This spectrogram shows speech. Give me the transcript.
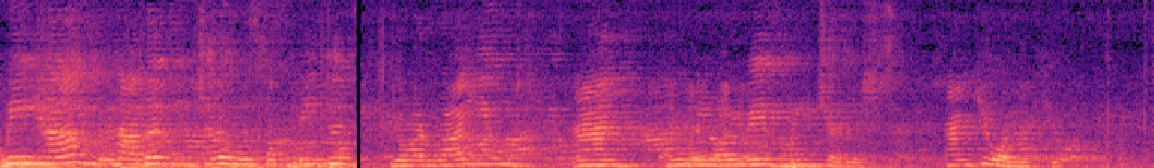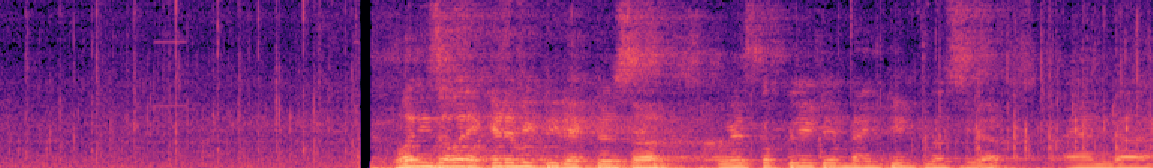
We have another teacher who has completed. You are valued and you will always be cherished. Thank you all of you. Our academic director, sir, who has completed 19 plus years, and uh,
